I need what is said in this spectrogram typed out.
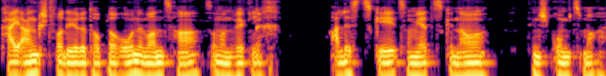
Keine Angst vor der Toblerone zu haben, sondern wirklich alles zu gehen, um jetzt genau den Sprung zu machen.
